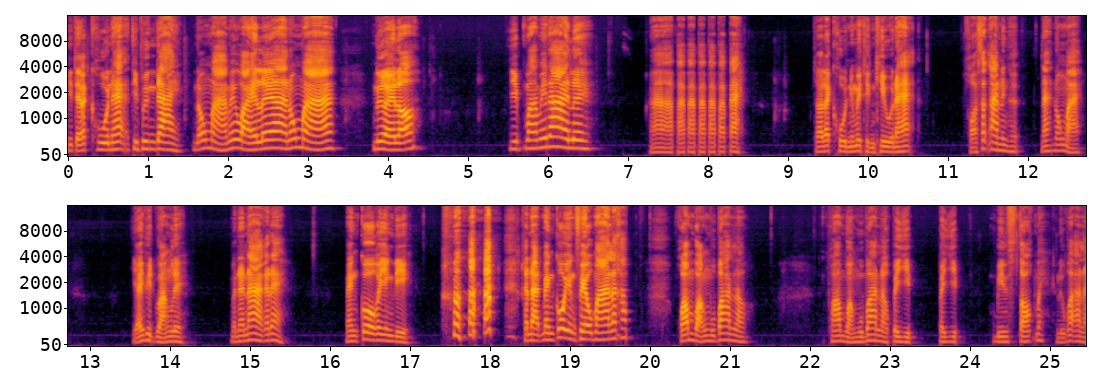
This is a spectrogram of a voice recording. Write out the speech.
มีแต่ละคูณฮะ ที่พึ่งได้ น้องหมาไม่ไหวเลยอะน้องหมา เหนื่อยเหรอ หยิบมาไม่ได้เลย อ่าไปไปไปไปไปไปเจ้าและคูณยังไม่ถึงคิวนะฮะ ขอสักอันหนึ่งเถอะนะน้องหมา อย่าให้ผิดหวังเลยบานาน่าก็ได้ แมงโก้ก็ยังดี ขนาดแมงโก้ยังเฟลมาแล้วครับ ความหวังหมู่บ้านเรา ความหวังหมู่บ้านเราไปหยิบไปหยิบบินสต็อกไหมหรือว่าอะไร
